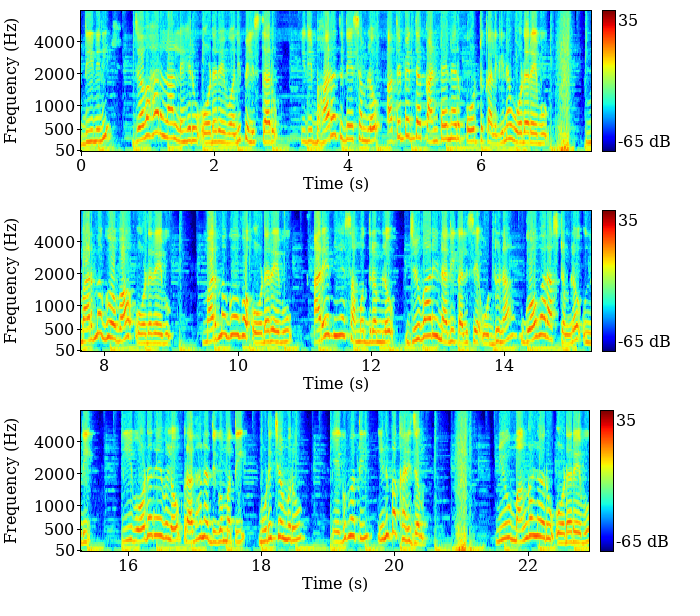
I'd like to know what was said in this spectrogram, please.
దీనిని జవహర్లాల్ నెహ్రూ ఓడరేవు అని పిలుస్తారు. ఇది భారతదేశంలో అతిపెద్ద కంటైనర్ పోర్టు కలిగిన ఓడరేవు. మర్మగోవా ఓడరేవు. మర్మగోవా ఓడరేవు అరేబియా సముద్రంలో జువారి నది కలిసే ఒడ్డున గోవా రాష్ట్రంలో ఉంది. ఈ ఓడరేవులో ప్రధాన దిగుమతి ముడి చమురు ఎగుమతి ఇనుప ఖనిజం. న్యూ మంగళూరు ఓడరేవు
